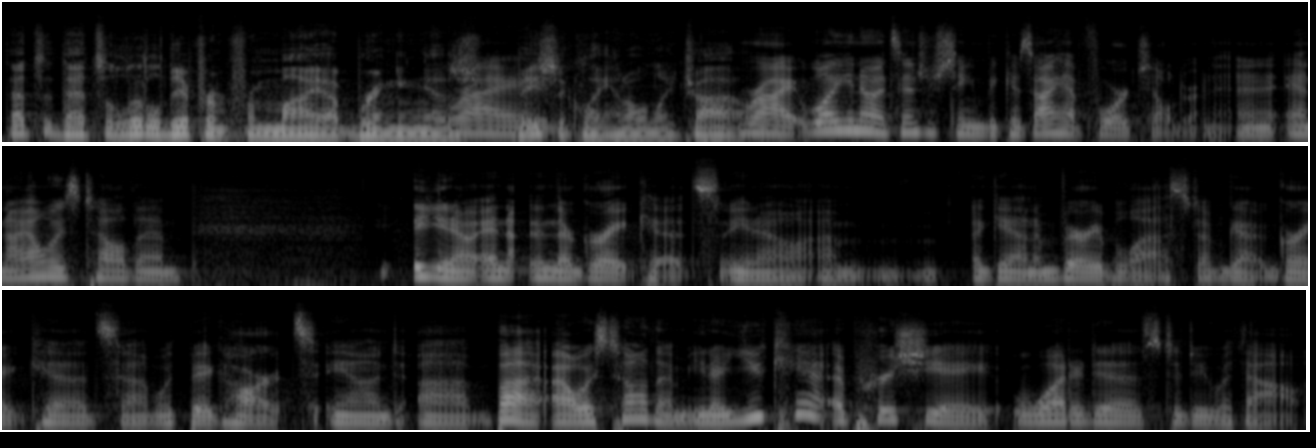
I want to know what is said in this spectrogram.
That's that's a little different from my upbringing as Right. basically an only child. Right. Well, you know, it's interesting because I have four children, and, and I always tell them, you know, and, and they're great kids. You know, um, again, I'm very blessed. I've got great kids uh, with big hearts, and uh, but I always tell them, you know, you can't appreciate what it is to do without.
